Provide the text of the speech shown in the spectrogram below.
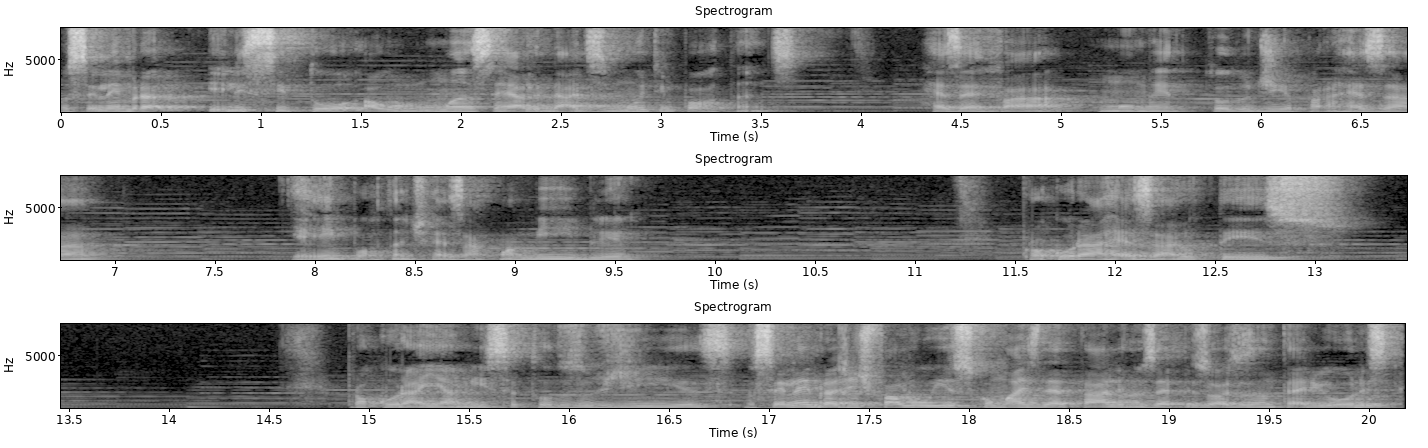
Você lembra, ele citou algumas realidades muito importantes. Reservar um momento todo dia para rezar, e é importante rezar com a Bíblia, procurar rezar o texto, procurar ir à missa todos os dias. Você lembra? A gente falou isso com mais detalhe nos episódios anteriores.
